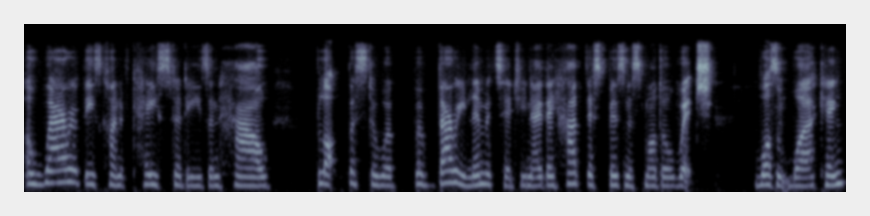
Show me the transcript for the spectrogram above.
aware of these kind of case studies and how Blockbuster were, were very limited. You know, they had this business model which wasn't working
